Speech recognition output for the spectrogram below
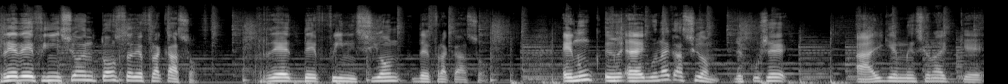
Redefinición entonces de fracaso. Redefinición de fracaso. En, en una ocasión yo escuché a alguien mencionar que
